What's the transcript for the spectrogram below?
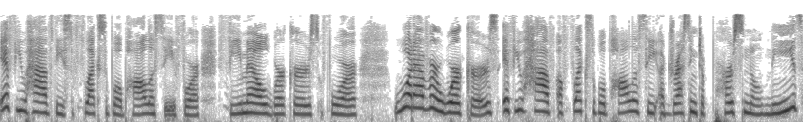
if you have these flexible policy for female workers for whatever workers if you have a flexible policy addressing to personal needs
